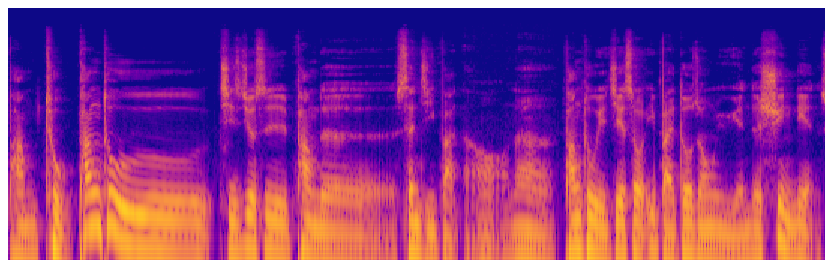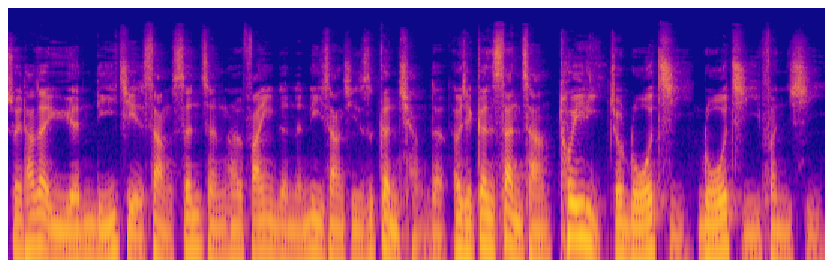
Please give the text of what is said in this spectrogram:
Palm Two，Palm Two 其实就是胖的升级版哦。那 Palm Two 也接受一百多种语言的训练，所以它在语言理解上、生成和翻译的能力上其实是更强的，而且更擅长推理，就逻辑、逻辑分析。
